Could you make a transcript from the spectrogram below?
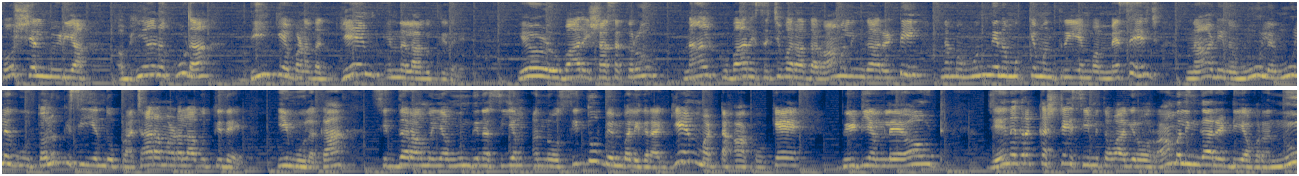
ಸೋಷಿಯಲ್ ಮೀಡಿಯಾ ಅಭಿಯಾನ ಕೂಡ ಡಿಕೆ ಬಣದ ಗೇಮ್ ಎನ್ನಲಾಗುತ್ತಿದೆ. ಏಳು ಬಾರಿ ಶಾಸಕರು, ನಾಲ್ಕು ಬಾರಿ ಸಚಿವರಾದ ರಾಮಲಿಂಗಾರೆಡ್ಡಿ ನಮ್ಮ ಮುಂದಿನ ಮುಖ್ಯಮಂತ್ರಿ ಎಂಬ ಮೆಸೇಜ್ ನಾಡಿನ ಮೂಲೆ ಮೂಲೆಗೂ ತಲುಪಿಸಿ ಎಂದು ಪ್ರಚಾರ ಮಾಡಲಾಗುತ್ತಿದೆ. ಈ ಮೂಲಕ ಸಿದ್ದರಾಮಯ್ಯ ಮುಂದಿನ ಸಿಎಂ ಅನ್ನೋ ಸಿದ್ದು ಬೆಂಬಲಿಗರ ಗೇಮ್ ಮಟ್ಟ ಹಾಕೋಕೆ ಬಿಟಿಎಂ ಲೇಔಟ್, ಜಯನಗರಕ್ಕಷ್ಟೇ ಸೀಮಿತವಾಗಿರೋ ರಾಮಲಿಂಗಾರೆಡ್ಡಿ ಅವರನ್ನೂ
